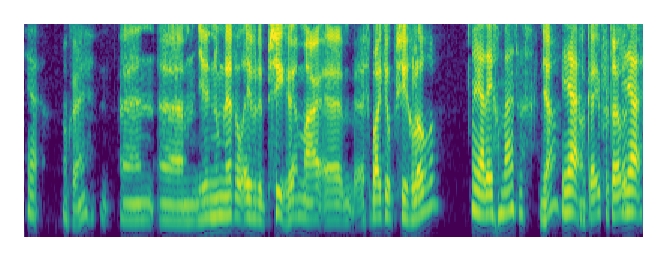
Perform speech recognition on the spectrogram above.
Ja. Oké. Okay. En um, je noemde net al even de psyche, maar gebruik je ook psychologen? Ja, regelmatig. Ja? Ja. Oké, okay, vertel het. Ja.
